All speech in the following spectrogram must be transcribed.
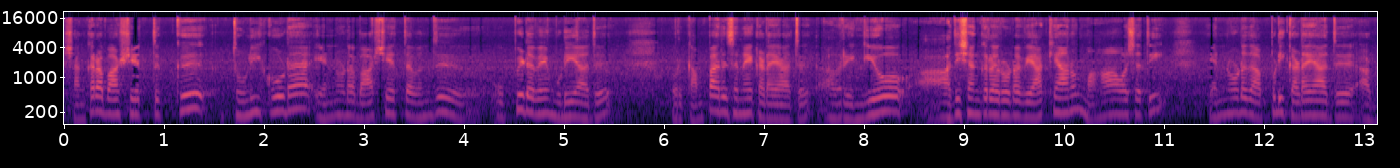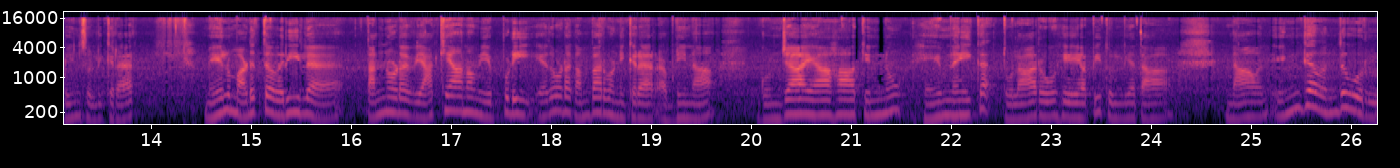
சங்கர பாஷ்யத்துக்கு துளி கூட என்னோடய பாஷ்யத்தை வந்து ஒப்பிடவே முடியாது. ஒரு கம்பாரிசனே கிடையாது. அவர் எங்கேயோ ஆதிசங்கரோட வியாக்கியானம் மகாவசதி என்னோடது அப்படி கிடையாது அப்படின்னு சொல்லிக்கிறார். மேலும் அடுத்த வரியில் தன்னோட வியாக்கியானம் எப்படி எதோட கம்பேர் பண்ணிக்கிறார் அப்படின்னா குஞ்சாயாக கிண்ணு ஹேம்னைக்க துலாரோஹே அப்படி துல்லியதா நான் வந்து எங்கே வந்து ஒரு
